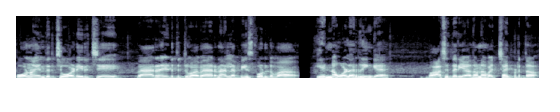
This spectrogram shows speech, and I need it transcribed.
போனா எந்திரிச்சு ஓடிருச்சு. வேற எடுத்துட்டு வா வேற நல்ல பீஸ் கொண்டு வா. என்ன உளறீங்க? பாஷை தெரியாதவன வச்சா இப்படித்தான்.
